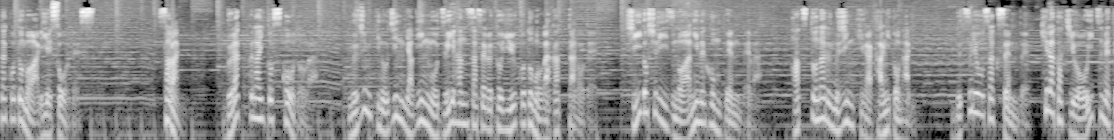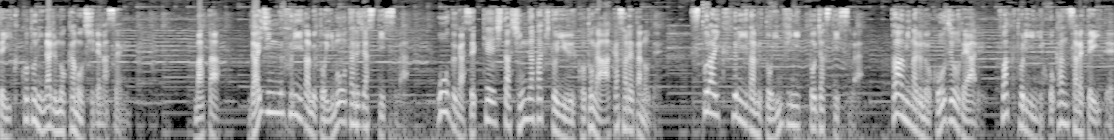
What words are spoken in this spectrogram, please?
たこともありえそうです。さらにブラックナイトスコードは無人機のジンや銀を随伴させるということも分かったのでシードシリーズのアニメ本編では初となる無人機が鍵となり物量作戦でキラたちを追い詰めていくことになるのかもしれません。またライジングフリーダムとイモータルジャスティスはオーブが設計した新型機ということが明かされたのでストライクフリーダムとインフィニットジャスティスはターミナルの工場であるファクトリーに保管されていて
